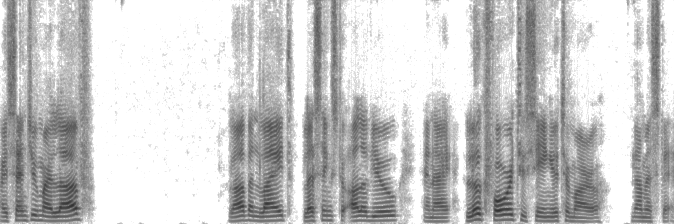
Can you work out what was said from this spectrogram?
I send you my love, love and light, blessings to all of you, and I look forward to seeing you tomorrow. Namaste.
